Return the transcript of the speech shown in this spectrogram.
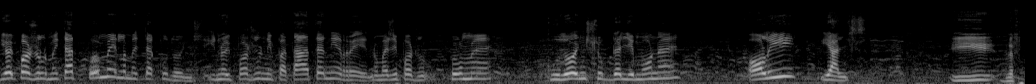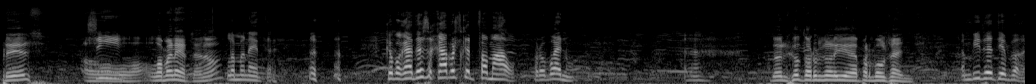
jo hi poso la meitat poma i la meitat codonys. I no hi poso ni patata ni res, només hi poso poma, codony, suc de llimona, oli i alls, I després el, Sí. la maneta, no? la maneta. que a vegades acabes que et fa mal, però bueno, Doncs escolta, Rosalia, per molts anys. en vida teva.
